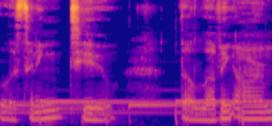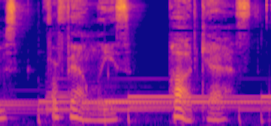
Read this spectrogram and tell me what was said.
listening to the Loving Arms for Families podcast.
